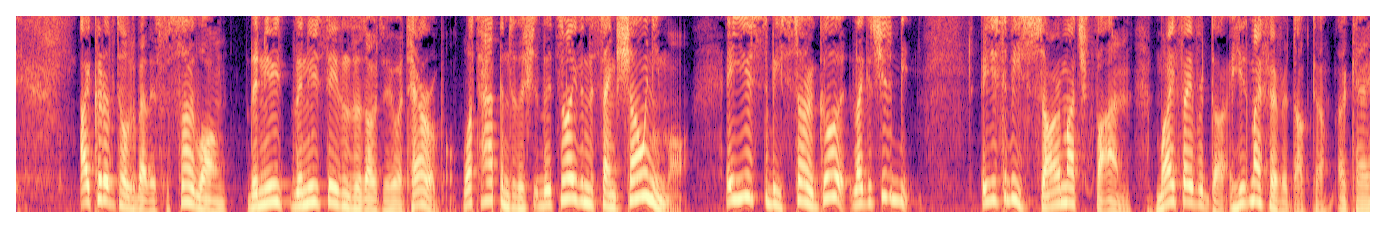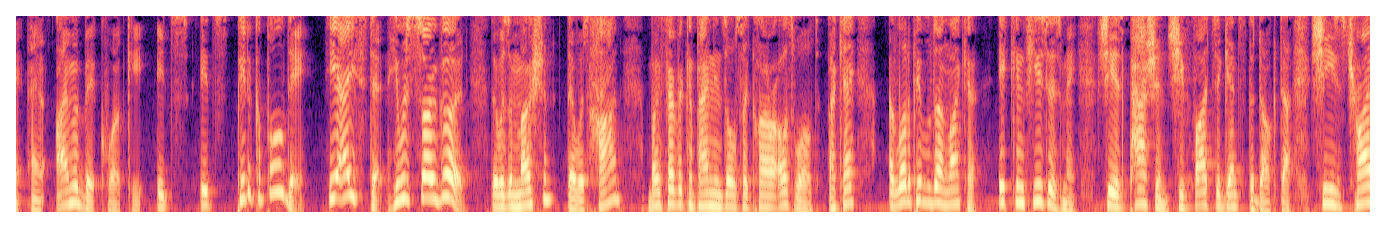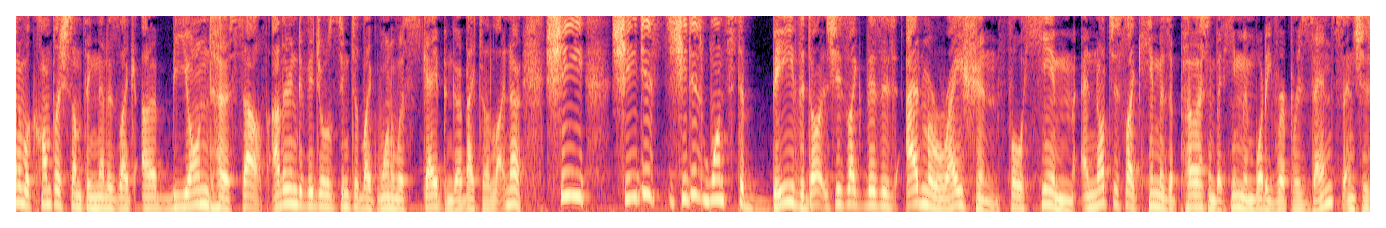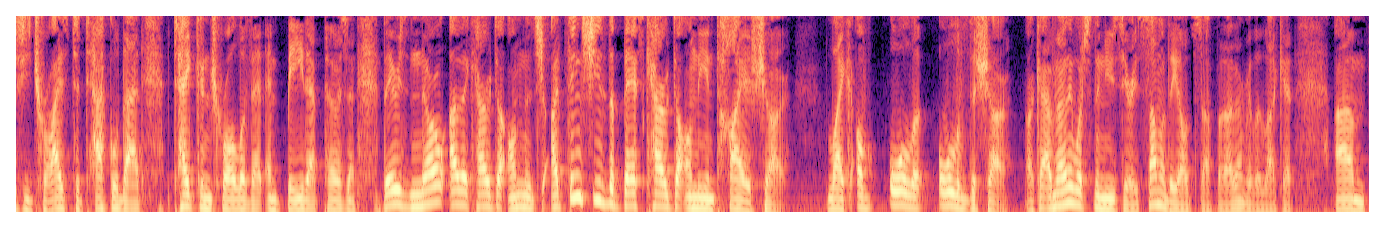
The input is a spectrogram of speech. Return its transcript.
I could have talked about this for so long. The new the new seasons of Doctor Who are terrible. What's happened to the? show? it's not even the same show anymore. It used to be so good. Like it should be. It used to be so much fun. My favorite doctor. He's my favorite doctor. Okay, and I'm a bit quirky. It's it's Peter Capaldi. He aced it. He was so good. There was emotion. There was heart. My favorite companion is also Clara Oswald. Okay? A lot of people don't like her. It confuses me. She has passion. She fights against the doctor. She's trying to accomplish something that is like uh, beyond herself. Other individuals seem to like want to escape and go back to the light. No, she, she just, she just wants to be the doctor. She's like, there's this admiration for him and not just like him as a person, but him and what he represents. And she, she tries to tackle that, take control of it and be that person. There is no other character on the show. I think she's the best character on the entire show. Like of all all of the show. Okay, I've only watched the new series, some of the old stuff, but I don't really like it. Um,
